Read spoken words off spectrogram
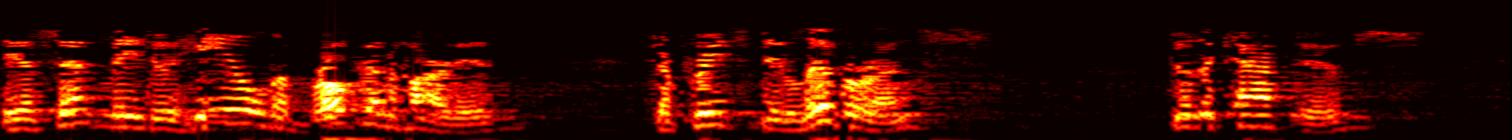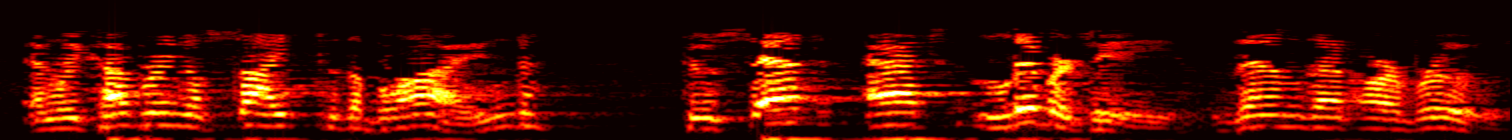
He has sent me to heal the brokenhearted, to preach deliverance to the captives, and recovering of sight to the blind, to set at liberty them that are bruised.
